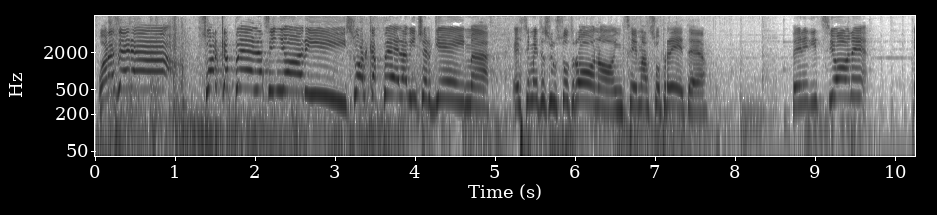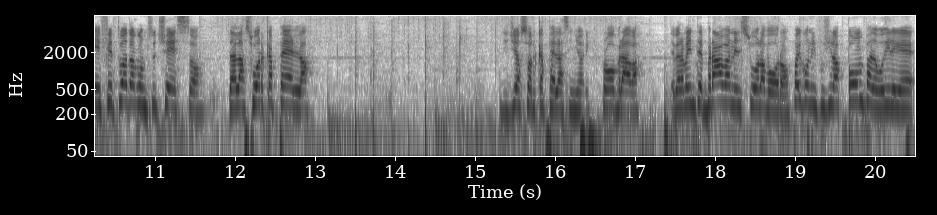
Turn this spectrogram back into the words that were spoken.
Buonasera! Suor Cappella, signori! Suor Cappella vince il game! E si mette sul suo trono insieme al suo prete. Benedizione effettuata con successo dalla Suor Cappella. GG a Suor Cappella, signori. Proprio brava. È veramente brava nel suo lavoro. Poi con il fucile a pompa devo dire che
